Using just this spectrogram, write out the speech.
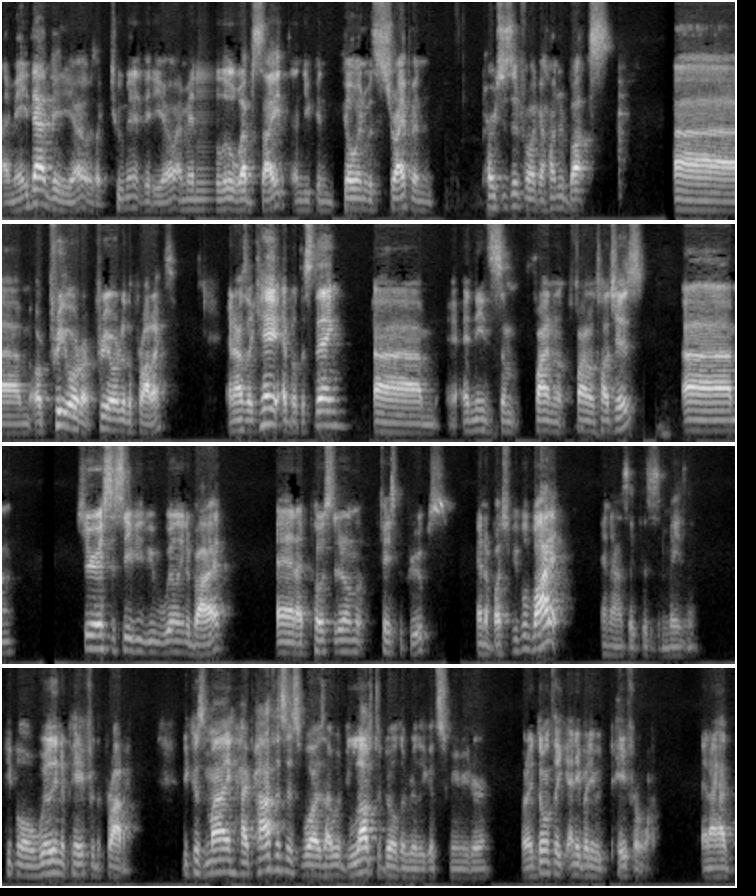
I made that video. It was like two minute video. I made a little website, and you can go in with Stripe and purchase it for like a hundred bucks, um, or pre-order pre-order the product. And I was like, hey, I built this thing. Um, it needs some final final touches. Um, curious to see if you'd be willing to buy it. And I posted it on the Facebook groups, and a bunch of people bought it. And I was like, this is amazing. People are willing to pay for the product because my hypothesis was I would love to build a really good screen reader, but I don't think anybody would pay for one. And I had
